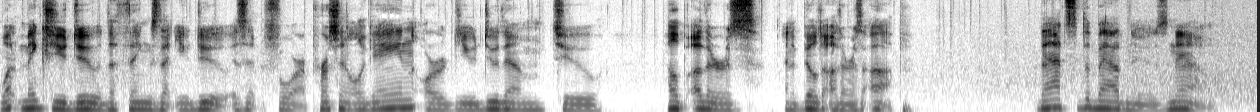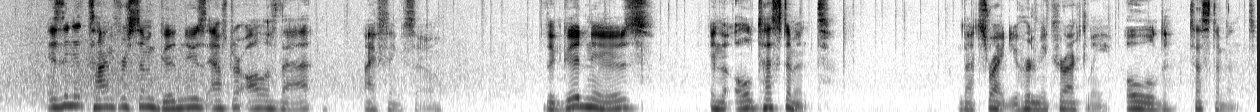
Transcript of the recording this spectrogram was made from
What makes you do the things that you do? Is it for personal gain or do you do them to help others and build others up? That's the bad news now. Isn't it time for some good news after all of that? I think so. The good news in the Old Testament. That's right, you heard me correctly. Old Testament.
